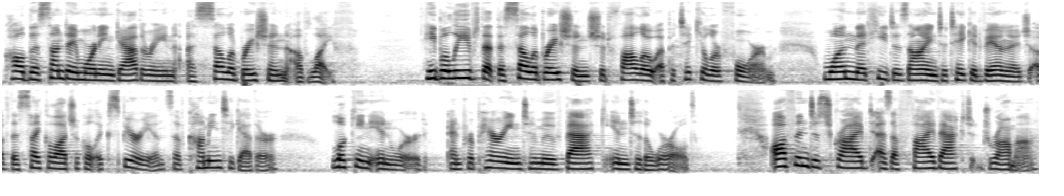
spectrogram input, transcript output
called the Sunday morning gathering a celebration of life. He believed that the celebration should follow a particular form, one that he designed to take advantage of the psychological experience of coming together, looking inward, and preparing to move back into the world. Often described as a five act drama,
